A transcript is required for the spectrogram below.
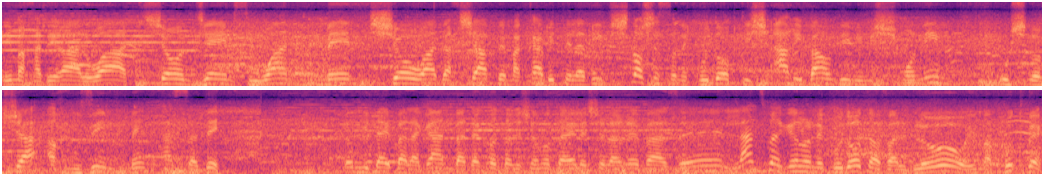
עם החדירה על וואט, שון ג'יימס, one man show עד עכשיו במכבי תל אביב, 13 נקודות, 9 ריבאונדים עם 83 אחוזים מן השדה. יותר מדי בלאגן בדקות הראשונות האלה של הרבע הזה. לנדסברג אין לו נקודות, אבל בלו עם הפוטבק.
